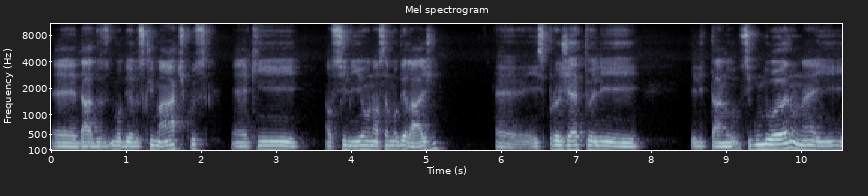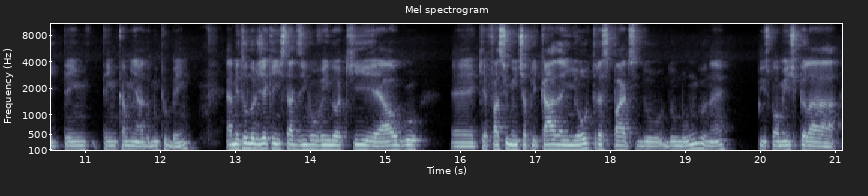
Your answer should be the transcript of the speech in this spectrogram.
é, dados, modelos climáticos, é, que auxiliam nossa modelagem. É, esse projeto, ele ele está no segundo ano, né, e, tem, tem caminhado muito bem. A metodologia que a gente está desenvolvendo aqui é algo é, que é facilmente aplicada em outras partes do, do mundo, né, principalmente pela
